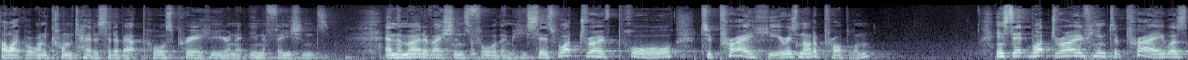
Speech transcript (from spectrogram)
I like what one commentator said about Paul's prayer here in, in Ephesians and the motivations for them. He says, What drove Paul to pray here is not a problem. Instead, what drove him to pray was,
